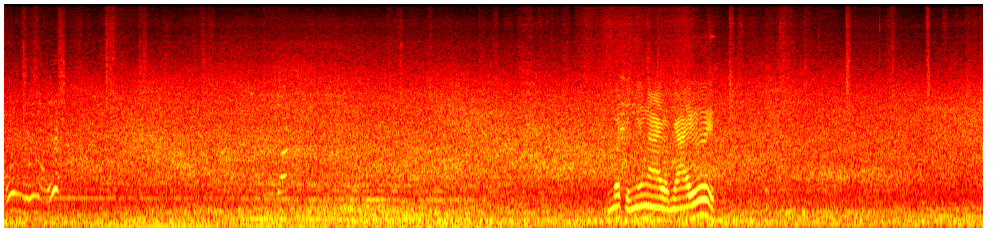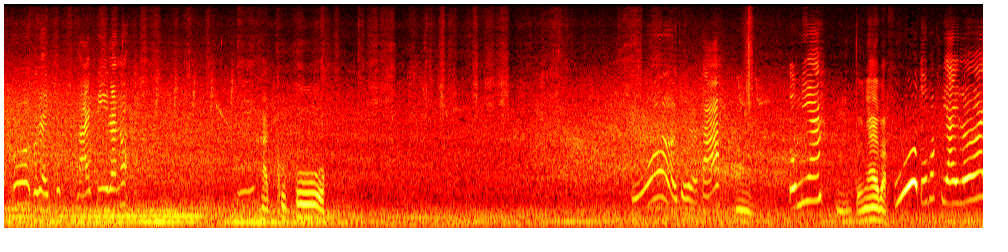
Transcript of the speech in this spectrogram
โอ้ยมีใหญ่เลย มันบ่ถึงง่ายๆหรอกยายเอ้ยโอ้ยก็ได้หลายปีแล้วเนาะหัดขุดปูโอ้ยเจอละตาอืมตัวเมียอืมตัวใหญ่ปะอู้ตัวบักใหญ่เลย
